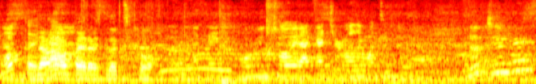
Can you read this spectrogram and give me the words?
What the No, hell? but it looks cool. Okay. Well, enjoy. I got your other ones. Look, Junior.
